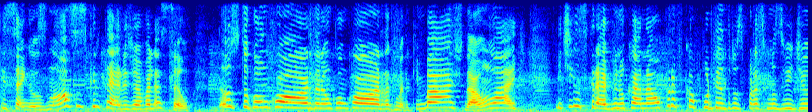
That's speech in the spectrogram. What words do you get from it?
e seguem os nossos critérios de avaliação. Então, se tu concorda, não concorda, comenta aqui embaixo, dá um like e te inscreve no canal para ficar por dentro dos próximos vídeos.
